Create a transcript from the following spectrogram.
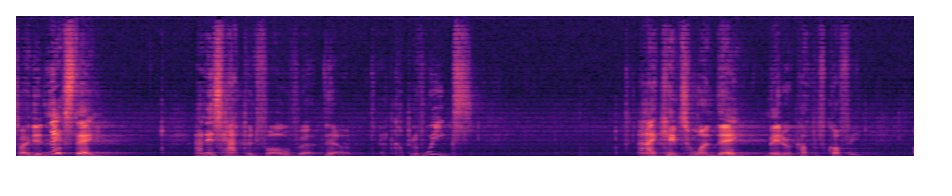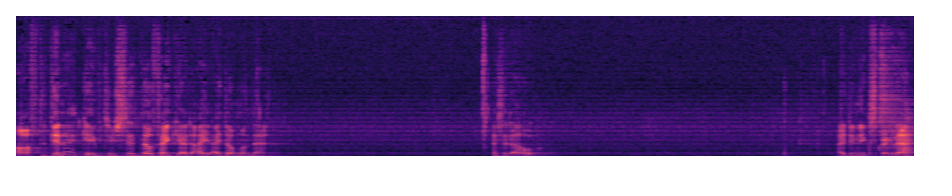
So I did the next day. And it's happened for over you know, a couple of weeks. And I came to one day, made her a cup of coffee. After dinner, gave it to her. She said, No, thank you, I, I don't want that. I said, Oh. I didn't expect that.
